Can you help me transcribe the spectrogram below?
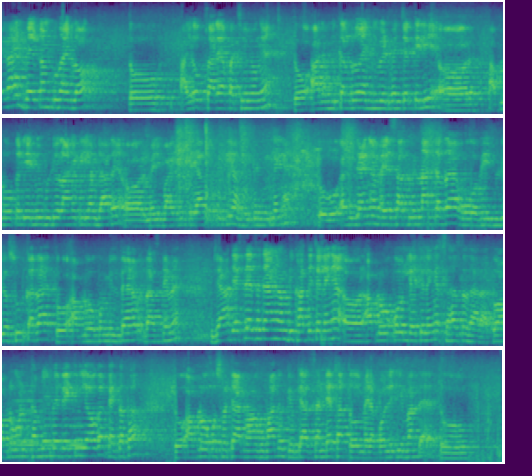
Guys welcome to my blog तो I hope सारे आप अच्छे होंगे। तो आज हम निकल रहे हैं न्यू एडवेंचर के लिए और आप लोगों के लिए न्यू वीडियो लाने के लिए हम जा रहे हैं और मेरी बाइक भी तैयार हो चुकी है, हम उससे निकलेंगे। तो अभी जाएँगे, मेरे साथ मिलनाथ चल रहा है, वो अभी वीडियो शूट कर रहा है। तो आप लोगों को मिलते हैं रास्ते में। जहाँ जैसे जैसे जाएँगे, हम दिखाते चलेंगे और आप लोगों को ले चलेंगे सहस्त्रधारा। तो आप लोगों ने थंबनेल में देख लिया होगा, कैसा था। तो आप लोगों को सोचा वहाँ घुमा दूँ, क्योंकि आज संडे था तो मेरा कॉलेज ही बंद है तो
